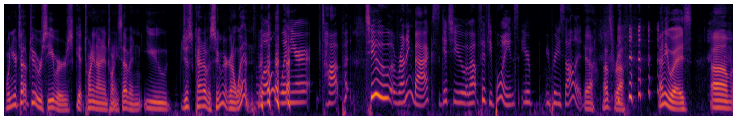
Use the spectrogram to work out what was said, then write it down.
When your top two receivers get 29 and 27, you just kind of assume you're going to win. well, when your top two running backs get you about 50 points, you're you're pretty solid. Yeah, that's rough. Anyways, um,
